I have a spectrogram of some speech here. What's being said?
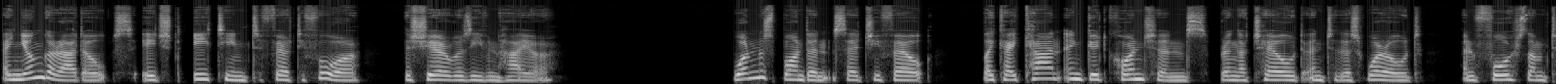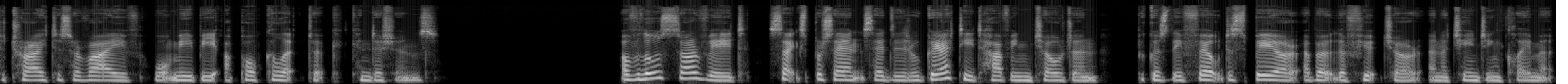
In younger adults, aged 18 to 34, the share was even higher. One respondent said she felt like I can't, in good conscience, bring a child into this world and force them to try to survive what may be apocalyptic conditions. Of those surveyed, 6% said they regretted having children because they felt despair about their future in a changing climate.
